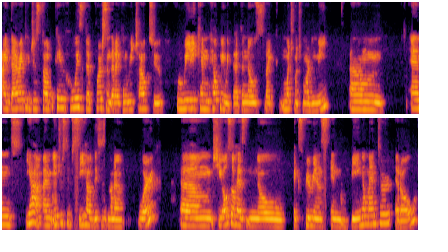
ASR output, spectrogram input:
I directly just thought, okay, who is the person that I can reach out to who really can help me with that and knows like much much more than me. Um, and yeah, I'm interested to see how this is gonna work. Um, she also has no experience in being a mentor at all,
